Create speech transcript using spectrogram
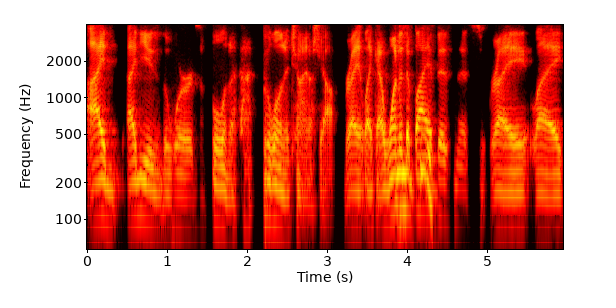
I'd I'd use the words bull in a bull in a china shop, right? Like I wanted to buy a hmm. business, right? Like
